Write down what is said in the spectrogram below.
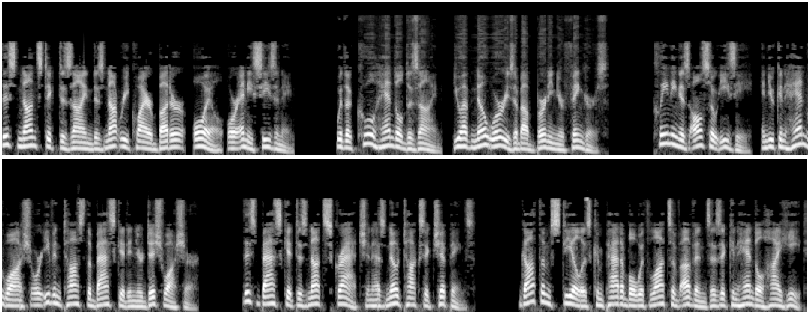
This nonstick design does not require butter, oil, or any seasoning. With a cool handle design, you have no worries about burning your fingers. Cleaning is also easy, and you can hand wash or even toss the basket in your dishwasher. This basket does not scratch and has no toxic chippings. Gotham steel is compatible with lots of ovens as it can handle high heat.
